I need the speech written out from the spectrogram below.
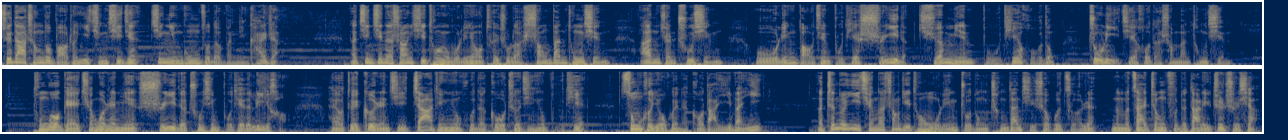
最大程度保证疫情期间经营工作的稳定开展。那近期呢，上汽通用五菱又推出了上班通勤、安全出行、五菱宝骏补贴十亿的全民补贴活动，助力节后的上班通勤。通过给全国人民十亿的出行补贴的利好，还有对个人及家庭用户的购车进行补贴，综合优惠呢高达一万一。那针对疫情呢，上汽通用五菱主动承担起社会责任。那么在政府的大力支持下，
